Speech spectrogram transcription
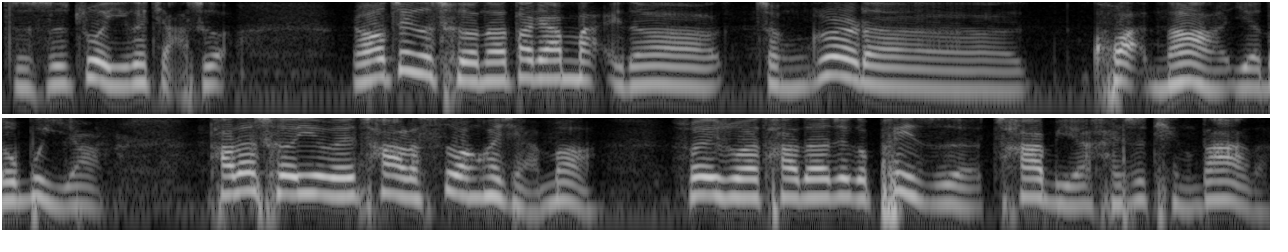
只是做一个假设。然后这个车呢，大家买的整个的款呢也都不一样，它的车因为差了四万块钱嘛。所以说它的这个配置差别还是挺大的，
